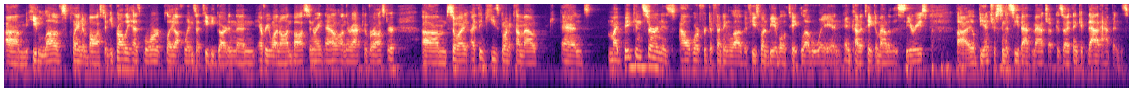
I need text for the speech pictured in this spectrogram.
Um, he loves playing in Boston. He probably has more playoff wins at TD Garden than everyone on Boston right now on their active roster. Um, so I, I, think he's going to come out. And my big concern is Al Horford defending Love if he's going to be able to take Love away and, and kind of take him out of this series. Uh, it'll be interesting to see that matchup because I think if that happens,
